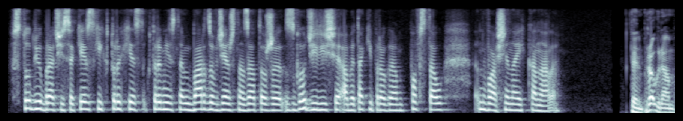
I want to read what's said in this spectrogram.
w studiu Braci Sekierskich, których jest, którym jestem bardzo wdzięczna za to, że zgodzili się, aby taki program powstał właśnie na ich kanale. Ten program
